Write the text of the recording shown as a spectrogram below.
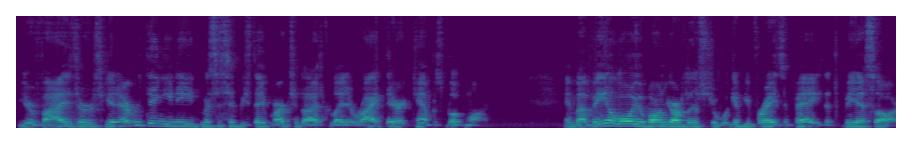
your visors, get everything you need Mississippi State merchandise related right there at Campus Bookmart. And by being a loyal Boneyard listener, we'll give you phrase and pays. That's BSR.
